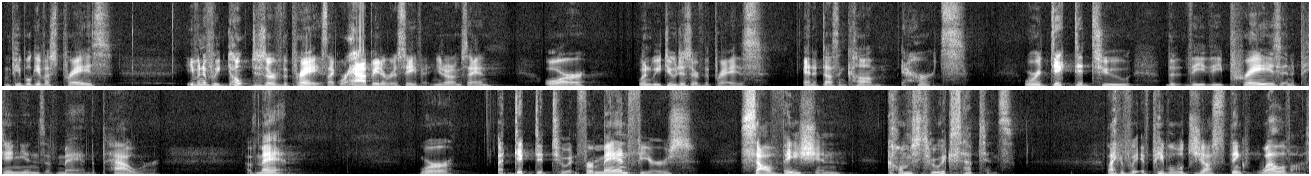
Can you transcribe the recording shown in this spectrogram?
When people give us praise, even if we don't deserve the praise, like we're happy to receive it. You know what I'm saying? Or when we do deserve the praise and it doesn't come, it hurts. We're addicted to the, the, the praise and opinions of man, the power of man we're addicted to it. For man fears, salvation comes through acceptance. Like if, we, if people will just think well of us,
